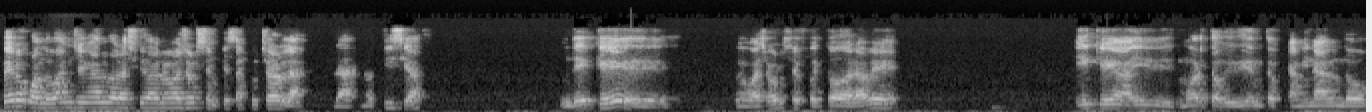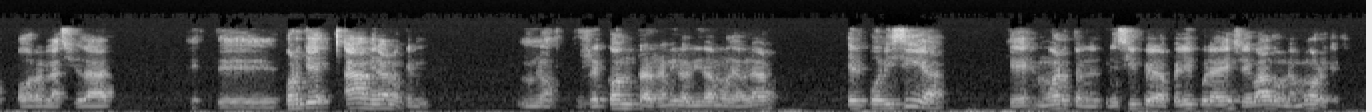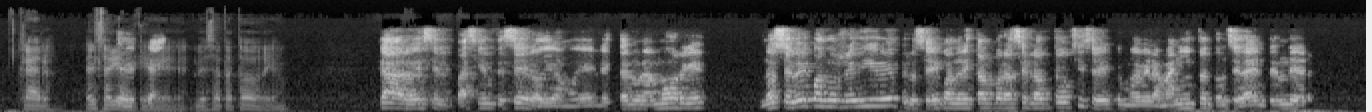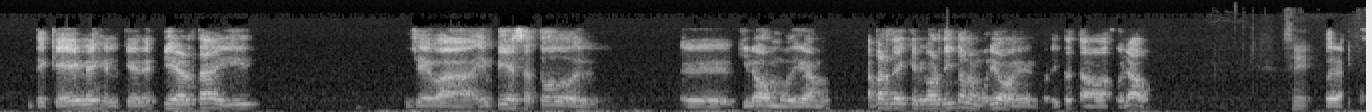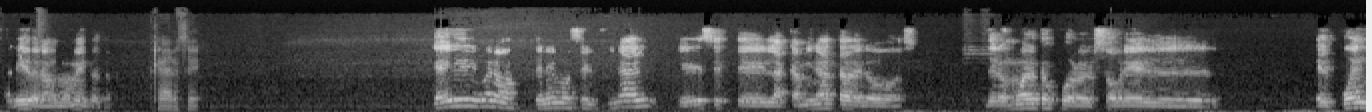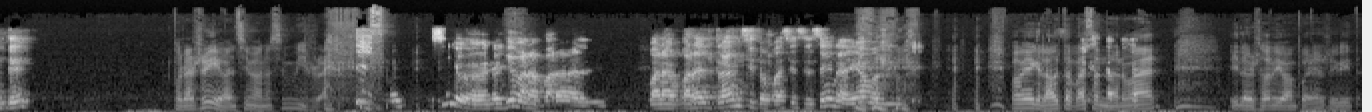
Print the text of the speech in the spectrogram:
Pero cuando van llegando a la ciudad de Nueva York se empieza a escuchar las, las noticias de que eh, Nueva York se fue toda la B y que hay muertos vivientes caminando por la ciudad. Este, porque, ah, mirá lo que nos recontra Ramiro olvidamos de hablar. El policía, que es muerto en el principio de la película, es llevado a una morgue. Claro, él sería el que desata todo, digamos. Claro, es el paciente cero, digamos. Él está en una morgue. No se ve cuando revive, pero se ve cuando le están por hacer la autopsia y se ve que mueve la manito, entonces da a entender de que él es el que despierta y lleva, empieza todo el, quilombo, digamos. Aparte de que el gordito no murió, ¿eh? el gordito estaba bajo el agua. Sí. Puede haber salido en algún momento. Claro, sí. Y ahí, bueno, tenemos el final, que es este, la caminata de los, de los muertos por sobre el, el puente por arriba, encima, no sé, muy raro. Sí, sí ¿qué van a parar? El, van a parar el tránsito para hacer esa escena, digamos. Obvio que los autos pasan normal y los zombies van por arribita.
